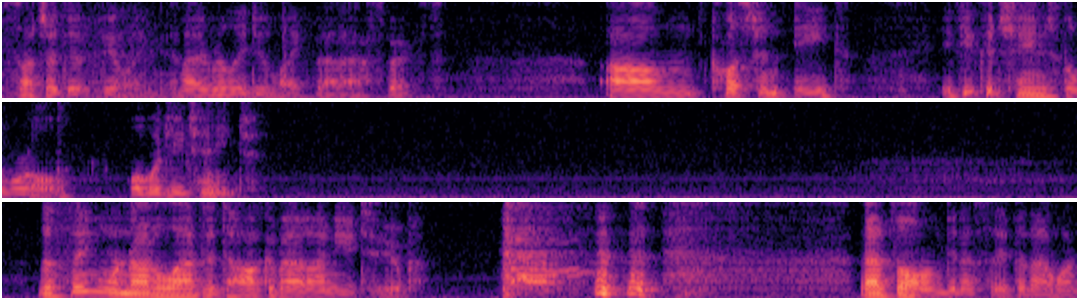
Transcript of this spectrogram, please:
such a good feeling, and I really do like that aspect. Um, question eight If you could change the world, what would you change? The thing we're not allowed to talk about on YouTube. That's all I'm going to say for that one.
